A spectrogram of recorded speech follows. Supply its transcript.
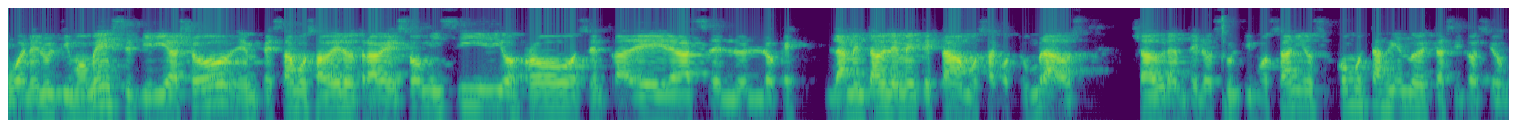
o en el último mes, diría yo, empezamos a ver otra vez homicidios, robos, entraderas, lo que lamentablemente estábamos acostumbrados ya durante los últimos años. ¿Cómo estás viendo esta situación?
